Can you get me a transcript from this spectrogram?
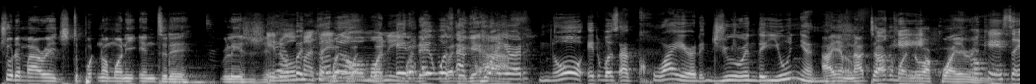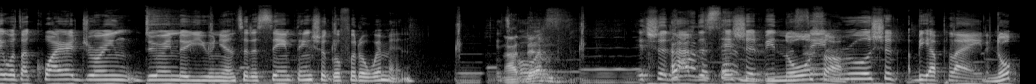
through the marriage to put no money into the relationship. It don't but matter, no, it's no, our money. It, But they- it was but they get half. acquired. No, it was acquired during the union. I am not talking about no acquiring. Okay, so it was acquired during during the union. So the same thing should go for the women. It's Not them. Always- It should I have this. It should be No, the same sir. rules should be applied. Nope.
